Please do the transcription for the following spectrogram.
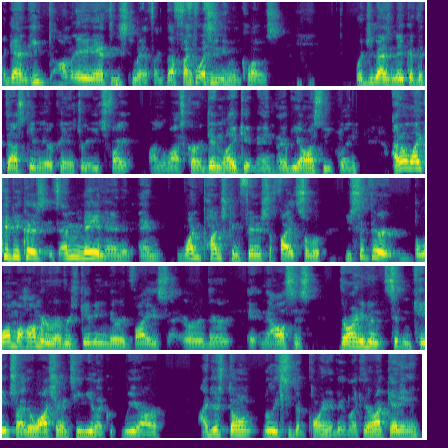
again, he dominated Anthony Smith. Like that fight wasn't even close. What'd you guys make of the dust giving their opinions during each fight on the last card? Didn't like it, man. I'll be honest with you, Quinn. I don't like it because it's MMA, man, and, and, one punch can finish the fight. So you sit there, Belal Muhammad or whoever's giving their advice or their analysis, they aren't even sitting cage side. They're watching on TV like we are. I just don't really see the point of it. Like they're not getting,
